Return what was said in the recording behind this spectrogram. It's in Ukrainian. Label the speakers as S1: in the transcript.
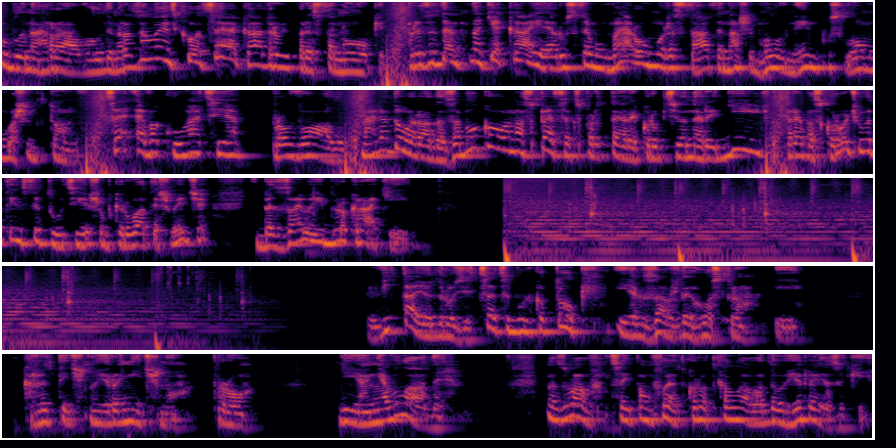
S1: улюблена гра Володимира Зеленського це кадрові перестановки. Президент натякає Рустему Меру може стати нашим головним послом у Вашингтоні. Це евакуація. Провалу наглядова рада заблокована, спецекспортери, корупціонери діють. Треба скорочувати інституції, щоб керувати швидше і без зайвої бюрократії. Вітаю, друзі! Це Цибулько Толк, і як завжди, гостро і критично іронічно про діяння влади. Назвав цей памфлет Коротка лава довгі ризики.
